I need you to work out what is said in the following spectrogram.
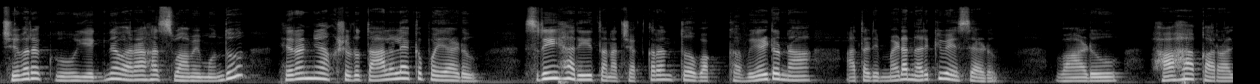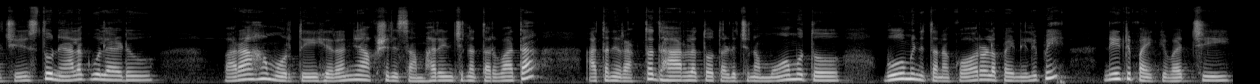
చివరకు యజ్ఞవరాహస్వామి ముందు హిరణ్యాక్షుడు తాళలేకపోయాడు. శ్రీహరి తన చక్రంతో ఒక్క వేటున అతడి మెడ నరికివేశాడు. వాడు హాహాకారాలు చేస్తూ నేలగూలాడు. వరాహమూర్తి హిరణ్యాక్షుడి సంహరించిన తర్వాత అతని రక్తధారలతో తడిచిన మోముతో భూమిని తన కోరలపై నిలిపి నీటిపైకి వచ్చి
